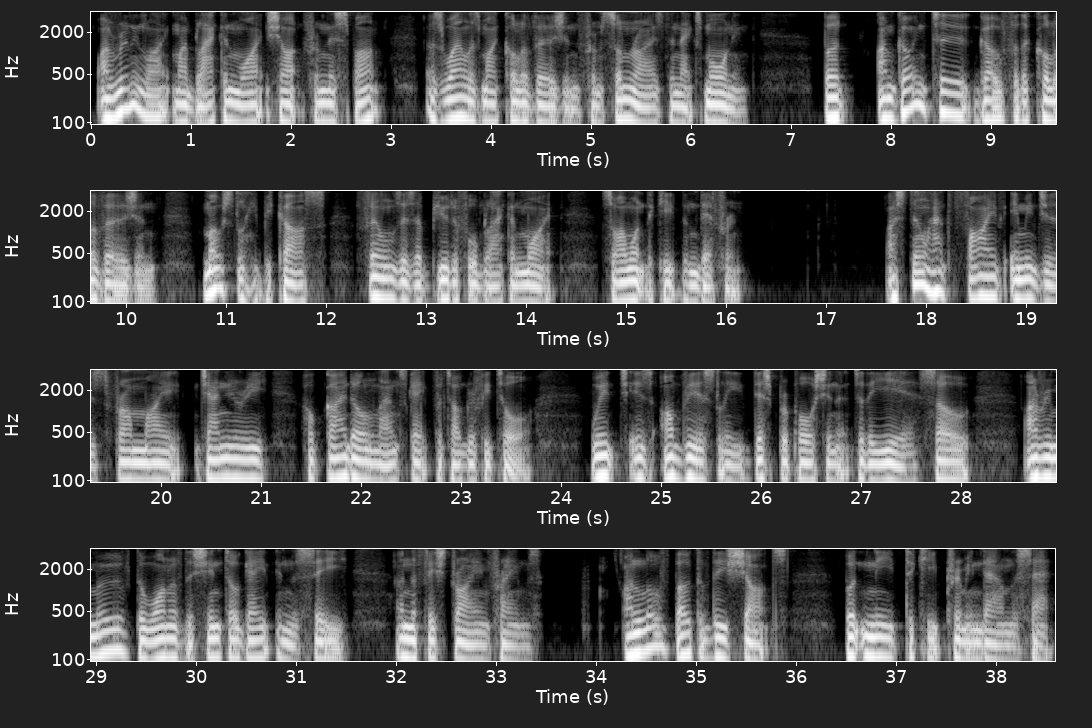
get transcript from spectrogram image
I really like my black and white shot from this spot, as well as my colour version from sunrise the next morning. But I'm going to go for the colour version mostly because Phil's is a beautiful black and white, so I want to keep them different. I still had five images from my January Hokkaido landscape photography tour, which is obviously disproportionate to the year, so I removed the one of the Shinto gate in the sea and the fish drying frames. I love both of these shots, but need to keep trimming down the set.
